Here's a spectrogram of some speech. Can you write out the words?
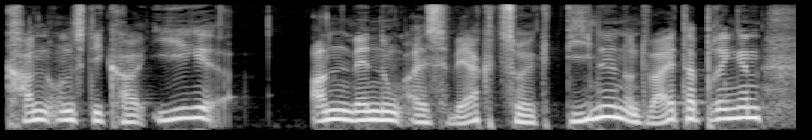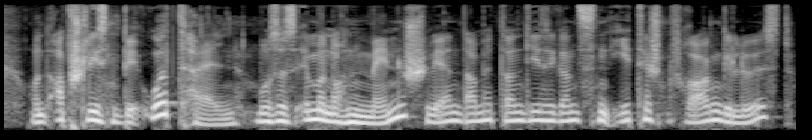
kann uns die KI Anwendung als Werkzeug dienen und weiterbringen und abschließend beurteilen? Muss es immer noch ein Mensch? Werden damit dann diese ganzen ethischen Fragen gelöst?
